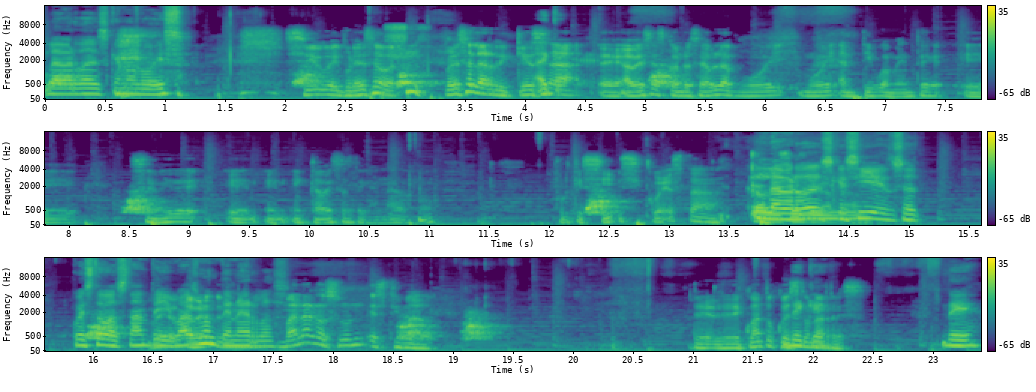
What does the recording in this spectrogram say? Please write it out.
la verdad es que no lo es. Sí, güey, por eso, por eso la riqueza, eh, a veces cuando se habla muy, muy antiguamente, eh, se mide en, en- en cabezas de ganado, ¿no? Porque sí, sí cuesta. la verdad es que sí, o sea, cuesta bastante y A más ver, mantenerlas. Mándanos un estimado. ¿De, de cuánto cuesta ¿De una res? De,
